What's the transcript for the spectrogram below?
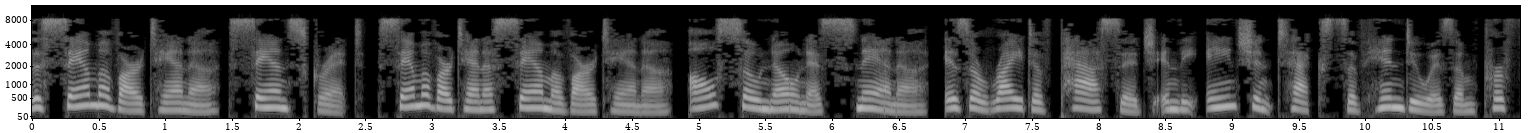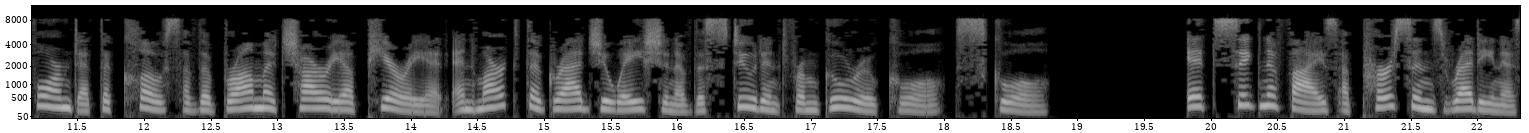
The Samavartana Sanskrit, Samavartana Samavartana, also known as Snana, is a rite of passage in the ancient texts of Hinduism performed at the close of the Brahmacharya period and marked the graduation of the student from Gurukul school. It signifies a person's readiness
